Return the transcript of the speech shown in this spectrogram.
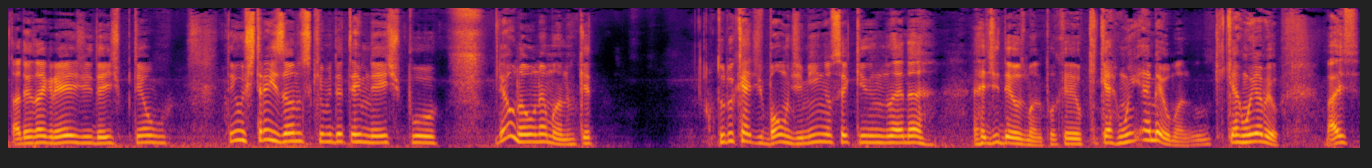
tá dentro da igreja e daí, tipo, tem, um, tem uns três anos que eu me determinei, tipo, deu não, né, mano? Porque tudo que é de bom de mim, eu sei que não é da, é de Deus, mano. Porque o que é ruim é meu, mano. O que é ruim é meu. Mas,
